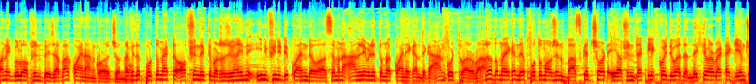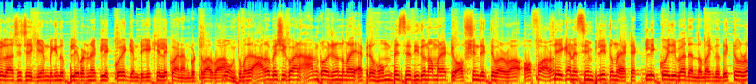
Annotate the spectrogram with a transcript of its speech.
অনেকগুলো অপশন পেয়ে যাবা কয়েন আর্ন করার জন্য। তার ভিতর প্রথমে একটা অপশন দেখতে পাচ্ছ যেখানে কিন্তু ইনফিনিটি কয়েন দেওয়া আছে। মানে আনলিমিটেড তোমরা কয়েন এখান থেকে আর্ন করতে পারবা। তোমরা এখান থেকে প্রথম অপশন বাস্কেট শট এই অপশনটা ক্লিক করে দিবা। দেন দেখতে পারবা একটা গেম চলে আসে সেই গেমটা কিন্তু প্লে বাটনে ক্লিক করে গেমটিকে খেলে কয়েন আর্ন করতে পারবা। এবং তোমাদের আরও বেশি কয়েন আর্ন করার জন্য তোমরা অ্যাপের হোম পেজে দ্বিতীয় নাম্বার একটি অপশন দেখতে পারবা। অফার সেইখানে সিম্পলি তোমরা একটা ক্লিক করে দিবা দেন তোমরা কিন্তু দেখতে পারবা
